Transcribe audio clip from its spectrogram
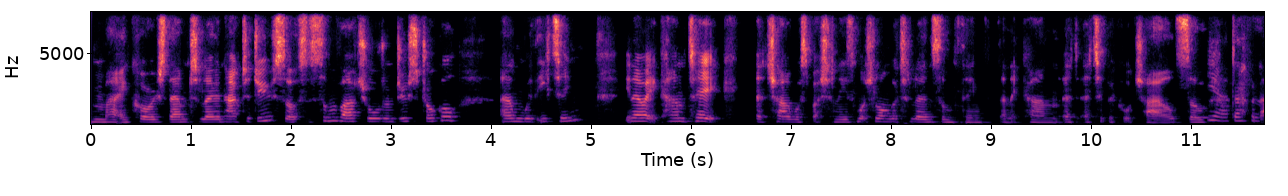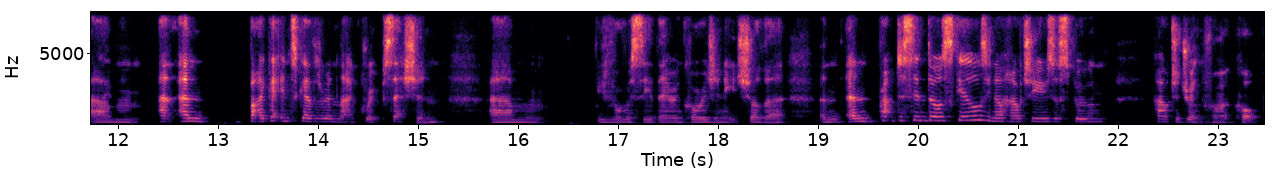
might encourage them to learn how to do so. So some of our children do struggle um, with eating. You know, it can take a child with special needs much longer to learn something than it can a, a typical child. So yeah, definitely. Um, and, and by getting together in that group session, um, you've obviously they're encouraging each other and and practicing those skills. You know how to use a spoon, how to drink from a cup,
